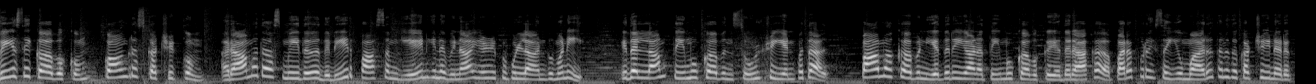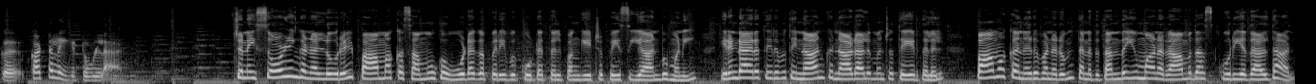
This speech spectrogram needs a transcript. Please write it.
விசிகாவுக்கும் காங்கிரஸ் கட்சிக்கும் ராமதாஸ் மீது திடீர் பாசம் ஏன் என வினா எழுப்பியுள்ள அன்புமணி இதெல்லாம் திமுகவின் சூழ்ச்சி என்பதால் பாமகவின் எதிரியான திமுகவுக்கு எதிராக பரப்புரை செய்யுமாறு தனது கட்சியினருக்கு கட்டளையிட்டுள்ளார். சென்னை சோழிங்கநல்லூரில் பாமக சமூக ஊடக பிரிவு கூட்டத்தில் பங்கேற்று பேசிய அன்புமணி இரண்டாயிரத்தி இருபத்தி நான்கு நாடாளுமன்ற தேர்தலில் பாமக நிறுவனரும் தனது தந்தையுமான ராமதாஸ் கூறியதால்தான்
